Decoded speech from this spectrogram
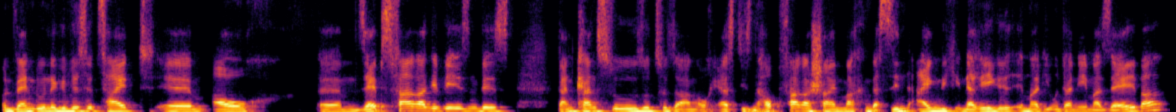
Und wenn du eine gewisse Zeit ähm, auch ähm, Selbstfahrer gewesen bist, dann kannst du sozusagen auch erst diesen Hauptfahrerschein machen. Das sind eigentlich in der Regel immer die Unternehmer selber.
